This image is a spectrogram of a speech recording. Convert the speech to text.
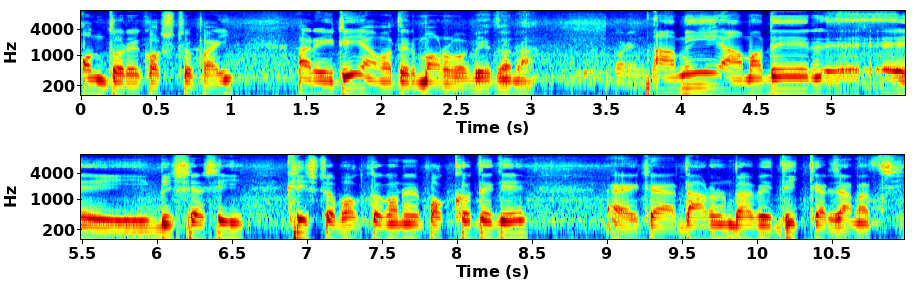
অন্তরে কষ্ট পাই, আর এটাই আমাদের মর্মবেদনা। আমি আমাদের এই বিশ্বাসী খ্রিস্ট ভক্তগণের পক্ষ থেকে এটা দারুণভাবে ধিক্কার জানাচ্ছি।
